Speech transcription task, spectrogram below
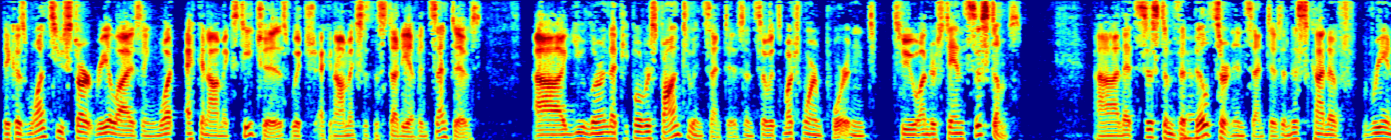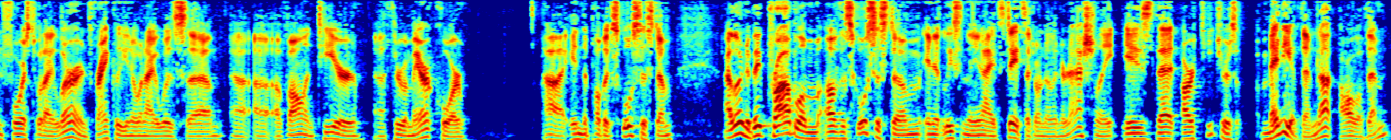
Because once you start realizing what economics teaches, which economics is the study of incentives, uh, you learn that people respond to incentives. And so it's much more important to understand systems uh, that systems that build certain incentives, and this kind of reinforced what I learned. Frankly, you know, when I was um, a, a, volunteer uh, through AmeriCorps uh, in the public school system, I learned a big problem of the school system, in at least in the United States, I don't know internationally, is that our teachers, many of them, not all of them,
